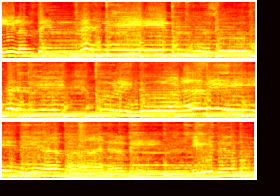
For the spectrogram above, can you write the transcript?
ഇളം തെന്നലേ മഞ്ഞുകൂകലേ കുളിരോളമേ നിറമാനമേ. ഇത് മുന്നിൽ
